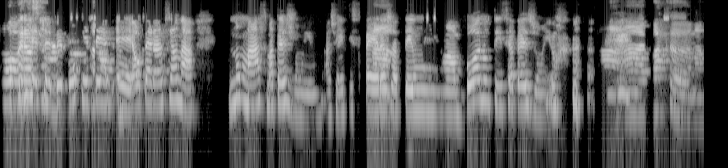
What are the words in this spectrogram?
pode receber porque tem, é operacional no máximo até junho. A gente espera ah. já ter uma boa notícia até junho. Ah, bacana.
